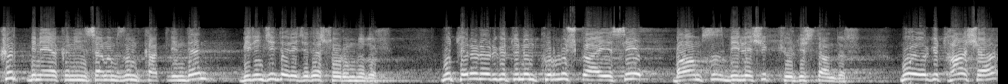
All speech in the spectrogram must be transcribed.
40 bine yakın insanımızın katlinden birinci derecede sorumludur. Bu terör örgütünün kuruluş gayesi bağımsız Birleşik Kürdistan'dır. Bu örgüt haşa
